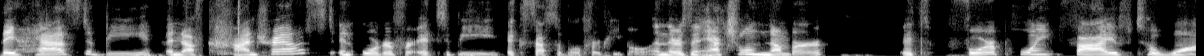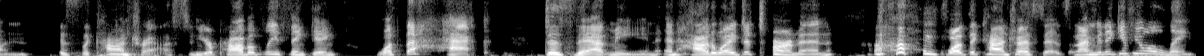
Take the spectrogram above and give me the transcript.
There has to be enough contrast in order for it to be accessible for people. And there's an actual number. It's 4.5 to 1 is the hmm. contrast. And you're probably thinking, what the heck does that mean? And how do I determine what the contrast is? And I'm going to give you a link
